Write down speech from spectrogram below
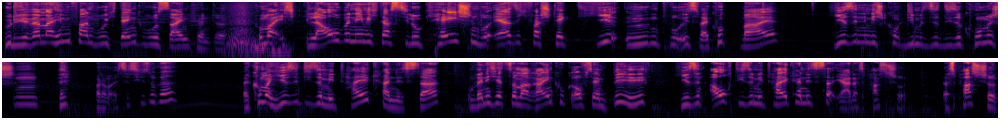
Gut, wir werden mal hinfahren, wo ich denke, wo es sein könnte. Guck mal, ich glaube nämlich, dass die Location, wo er sich versteckt, hier irgendwo ist. Weil guckt mal, hier sind nämlich diese komischen... Hä? Warte mal, ist das hier sogar? Weil guck mal, hier sind diese Metallkanister. Und wenn ich jetzt nochmal reingucke auf sein Bild, hier sind auch diese Metallkanister. Ja, das passt schon. Das passt schon.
